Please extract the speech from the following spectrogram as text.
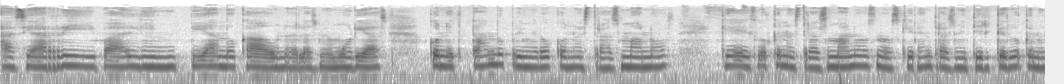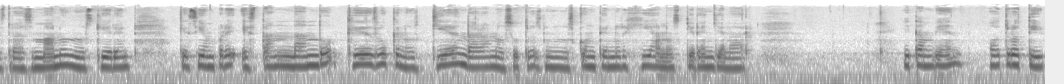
hacia arriba, limpiando cada una de las memorias, conectando primero con nuestras manos, qué es lo que nuestras manos nos quieren transmitir, qué es lo que nuestras manos nos quieren que siempre están dando, qué es lo que nos quieren dar a nosotros mismos, con qué energía nos quieren llenar. Y también otro tip,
